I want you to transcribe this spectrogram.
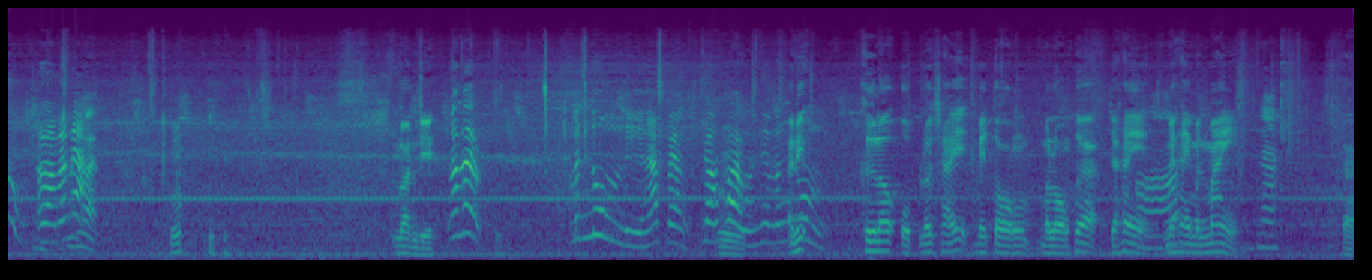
มอร่อยไหมแม่หึร้อนดีนั่นแหละมันนุ่มดีนะแป้งแป้งทอดบางทีมันอันนี้ นุ่มคือเราอบเราใช้ใบตองมาลองเพื่อจะให้อ๋อ ไม่ให้มันไหม้นะใช่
